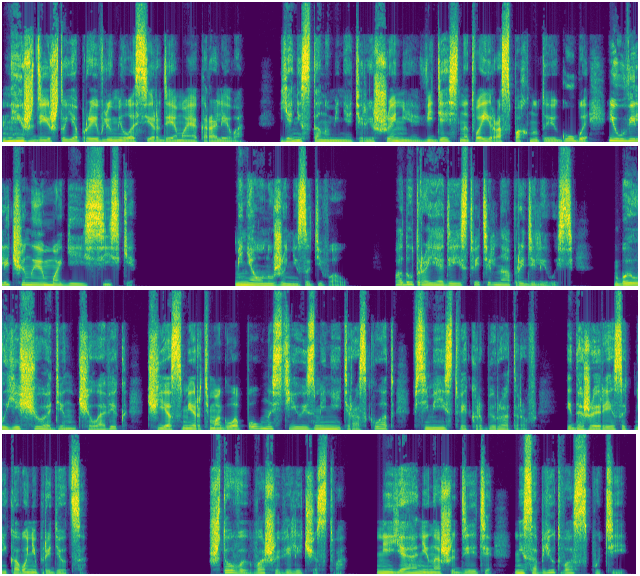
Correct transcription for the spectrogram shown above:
«Не жди, что я проявлю милосердие, моя королева. Я не стану менять решение, ведясь на твои распахнутые губы и увеличенные магией сиськи». Меня он уже не задевал. Под утро я действительно определилась — был еще один человек, чья смерть могла полностью изменить расклад в семействе карбюраторов, и даже резать никого не придется. Что вы, ваше величество, ни я, ни наши дети не собьют вас с пути.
